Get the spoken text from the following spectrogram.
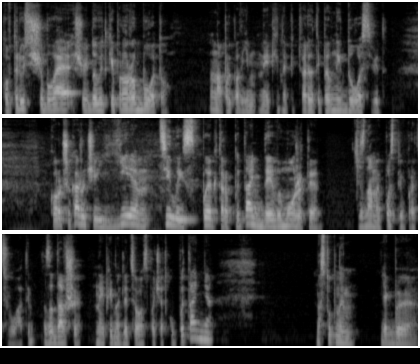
Повторюсь, що буває, що й довідки про роботу. Ну, наприклад, їм необхідно підтвердити певний досвід. Коротше кажучи, є цілий спектр питань, де ви можете з нами поспівпрацювати, задавши необхідно для цього спочатку питання. Наступним, якби,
